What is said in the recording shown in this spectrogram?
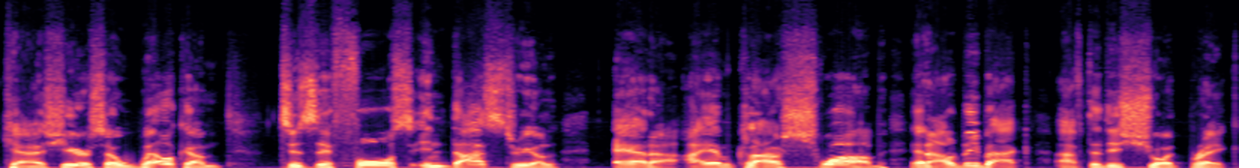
cashier. So, welcome to the fourth industrial era. I am Klaus Schwab, and I'll be back after this short break.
